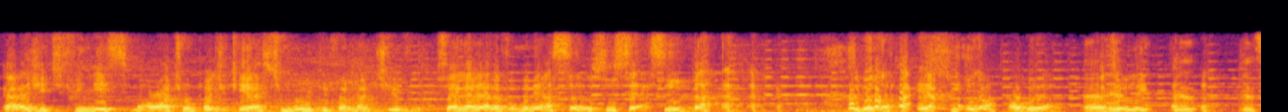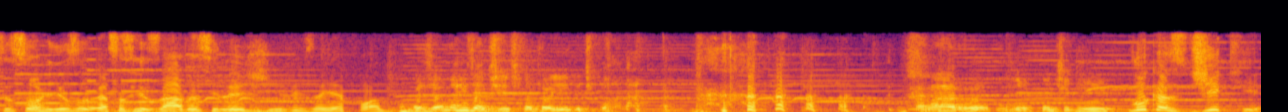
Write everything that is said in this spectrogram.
Cara, gente finíssima. Ótimo podcast, muito informativo. Isso aí, galera, vamos nessa. Sucesso! Botou É, Esse sorriso, essas risadas ilegíveis aí é foda. Mas é uma risadinha descontraída, tipo. ah, Rômulo, continue. Lucas Dick,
